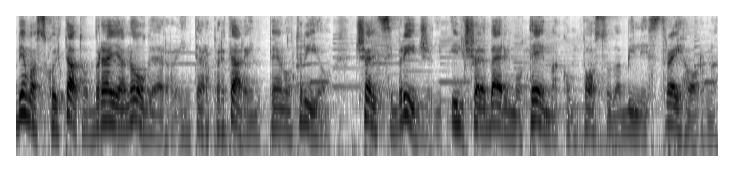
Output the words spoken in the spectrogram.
Abbiamo ascoltato Brian Auger interpretare in piano trio Chelsea Bridge, il celeberrimo tema composto da Billy Strayhorn,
